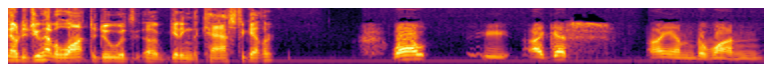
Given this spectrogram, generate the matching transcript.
Now, did you have a lot to do with uh, getting the cast together? Well, I guess I am the one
